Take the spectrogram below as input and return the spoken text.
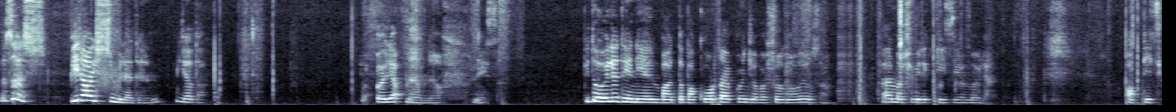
Mesela bir ay simüle edelim ya da ya öyle yapmayalım ya. Neyse. Bir de öyle deneyelim da bak orada yapınca başarılı oluyorsa. Her maçı birlikte izleyelim öyle. Atletik.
